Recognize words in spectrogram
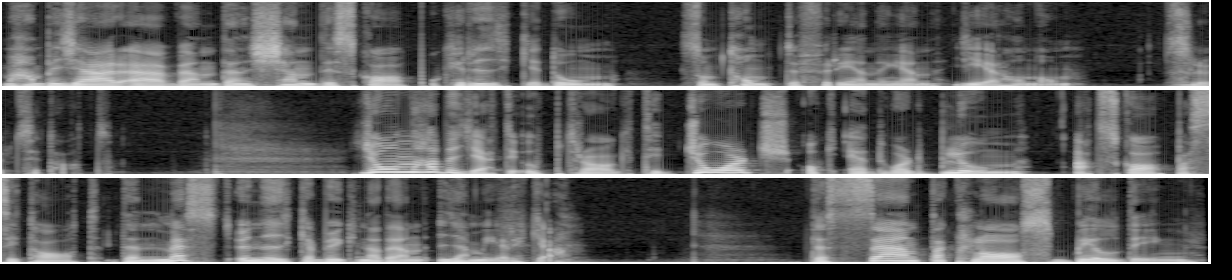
men han begär även den kändisskap och rikedom som tomteföreningen ger honom. Slutcitat. John hade gett i uppdrag till George och Edward Bloom att skapa citat den mest unika byggnaden i Amerika. The Santa Claus Building,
